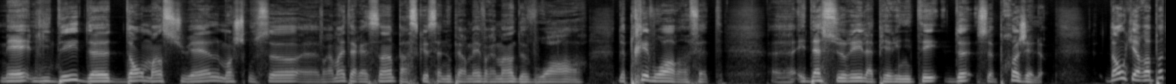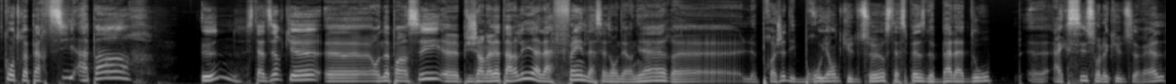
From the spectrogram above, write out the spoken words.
mais l'idée de don mensuel, moi je trouve ça euh, vraiment intéressant parce que ça nous permet vraiment de voir, de prévoir en fait, euh, et d'assurer la pérennité de ce projet-là. Donc il n'y aura pas de contrepartie à part une, c'est-à-dire que euh, on a pensé, euh, puis j'en avais parlé à la fin de la saison dernière, euh, le projet des brouillons de culture, cette espèce de balado axé sur le culturel,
